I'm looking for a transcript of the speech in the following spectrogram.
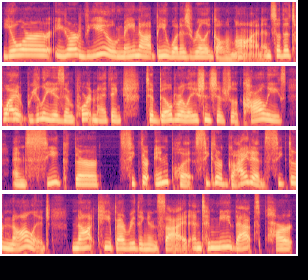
Your, your view may not be what is really going on. And so that's why it really is important, I think, to build relationships with colleagues and seek their seek their input, seek their guidance, seek their knowledge, not keep everything inside. And to me, that's part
